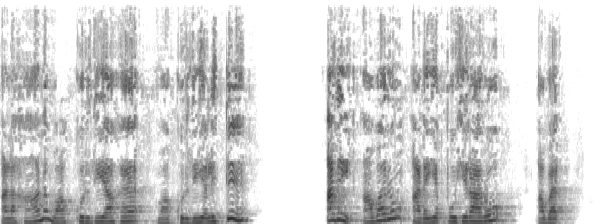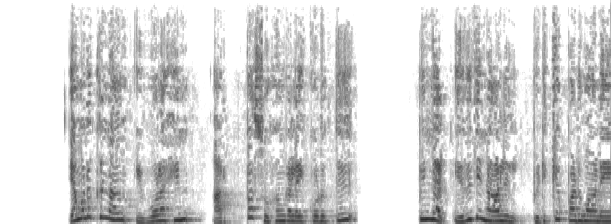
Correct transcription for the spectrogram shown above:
அழகான வாக்குறுதியாக வாக்குறுதியளித்து அதை அவரும் அடையப் போகிறாரோ? அவர் எவனுக்கு நாம் இவ்வுலகின் அற்ப சுகங்களை கொடுத்து பின்னர் இறுதி நாளில் பிடிக்கப்படுவானே?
